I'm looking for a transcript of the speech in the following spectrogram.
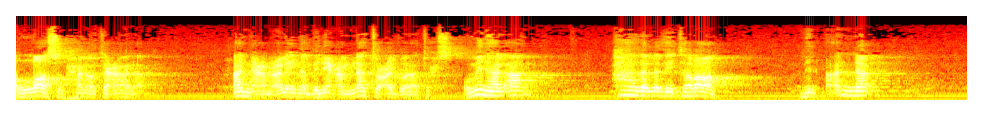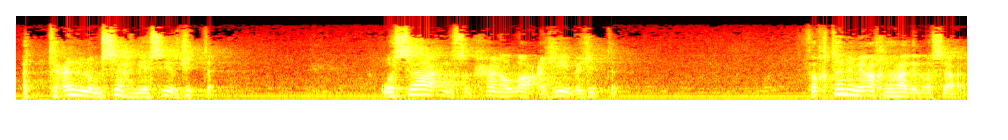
الله سبحانه وتعالى أنعم علينا بنعم لا تعد ولا تحصى. ومنها الآن هذا الذي تراه من أن التعلم سهل يسير جدا. وسائل سبحان الله عجيبة جدا. فاغتنم يا أخي هذه الوسائل.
